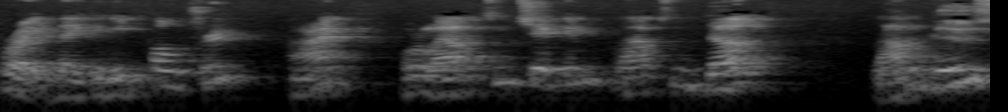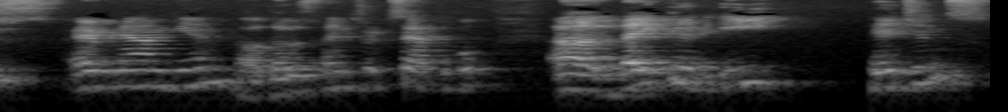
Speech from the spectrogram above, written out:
prey. They can eat poultry. All right, we're allowed some chicken, allowed some duck, allowed a goose every now and again. Those things are acceptable. Uh, they could eat pigeons.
